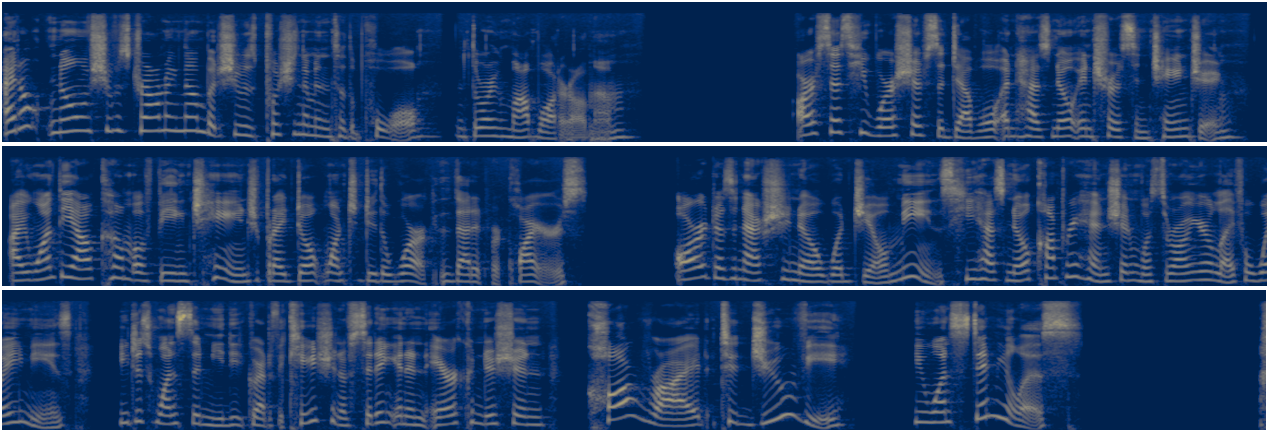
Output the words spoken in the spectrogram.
I don't know if she was drowning them, but she was pushing them into the pool and throwing mob water on them. R says he worships the devil and has no interest in changing. I want the outcome of being changed, but I don't want to do the work that it requires. R doesn't actually know what jail means. He has no comprehension what throwing your life away means. He just wants the immediate gratification of sitting in an air conditioned car ride to juvie. He wants stimulus.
